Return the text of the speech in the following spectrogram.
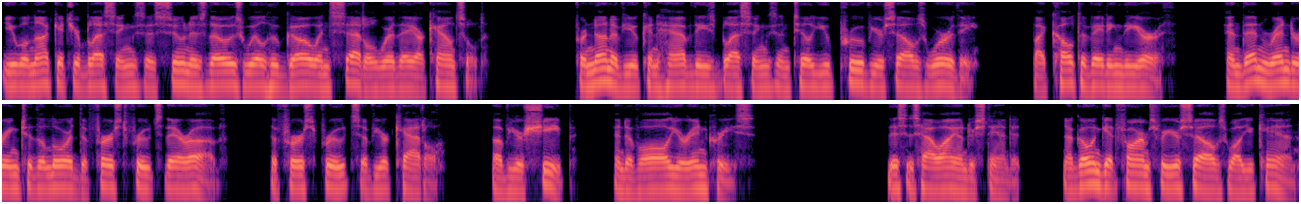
you will not get your blessings as soon as those will who go and settle where they are counseled. For none of you can have these blessings until you prove yourselves worthy, by cultivating the earth and then rendering to the Lord the first fruits thereof, the first fruits of your cattle, of your sheep, and of all your increase. This is how I understand it. Now go and get farms for yourselves while you can.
